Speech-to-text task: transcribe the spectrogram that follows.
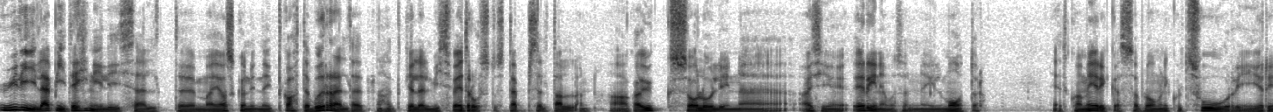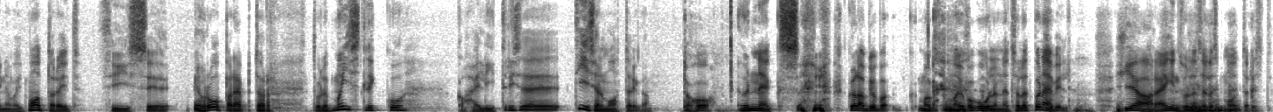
üliläbitehniliselt äh, ma ei oska nüüd neid kahte võrrelda, et noh, et kellel mis vedrustus täpselt all on, aga üks oluline asi, erinevus on neil mootor. et kui Ameerikas saab loomulikult suuri erinevaid mootoreid, siis Euroopa Raptor tuleb mõistliku kaheliitrise diiselmootoriga. Õnneks kõlab juba, ma, ma juba kuulen, et sa oled põnevil. ma räägin sulle sellest mootorist.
